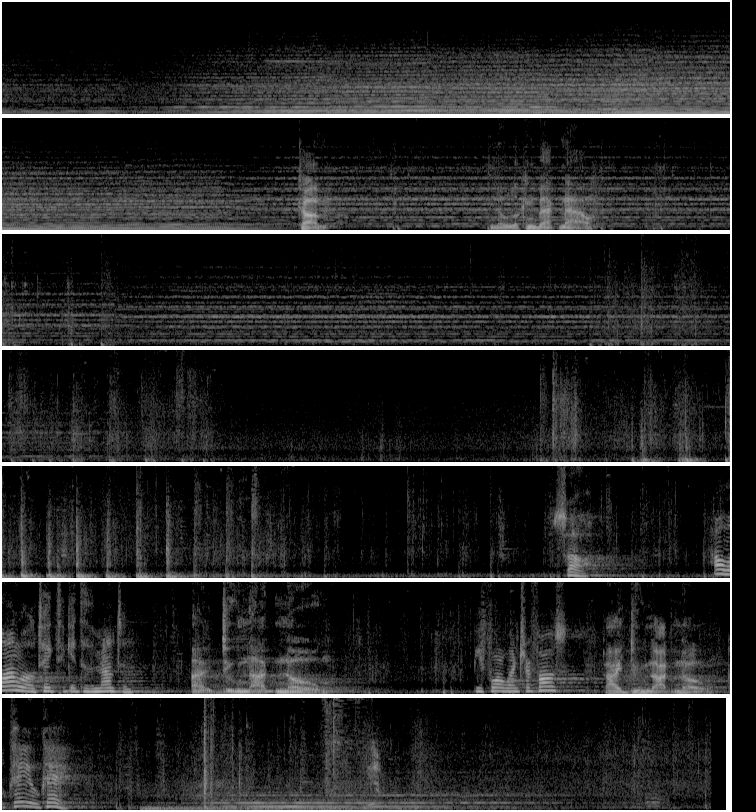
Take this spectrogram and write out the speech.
Come. No looking back now. So, how long will it take to get to the mountain? I do not know. Before winter falls? I do not know. Okay, okay.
